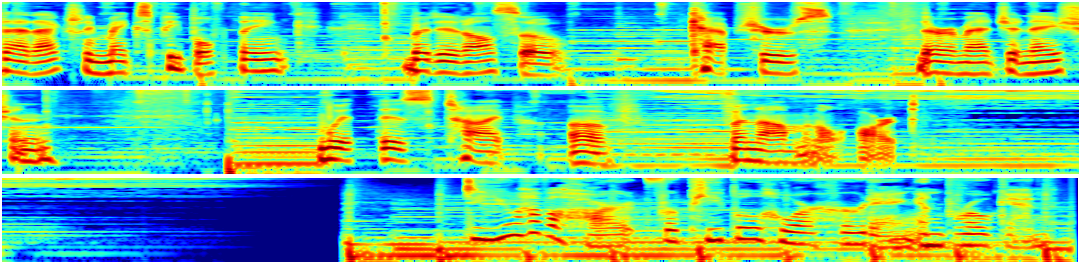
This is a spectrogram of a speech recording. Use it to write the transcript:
that actually makes people think, but it also captures their imagination with this type of phenomenal art. Do you have a heart for people who are hurting and broken?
